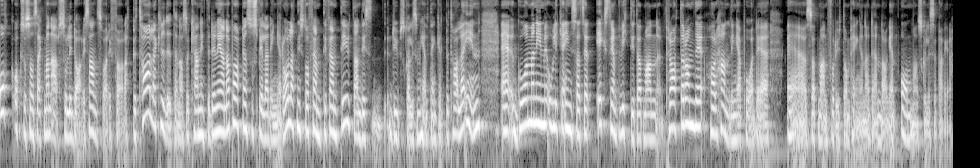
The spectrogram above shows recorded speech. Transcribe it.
och också som sagt man är solidariskt ansvarig för att betala krediten. Alltså kan inte den ena parten så spelar det ingen roll att ni står 50-50 utan det, du ska liksom helt enkelt betala in. Eh, går man in med olika insatser, extremt viktigt att man pratar om det, har handlingar på det eh, så att man får ut de pengarna den dagen om man skulle separera.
